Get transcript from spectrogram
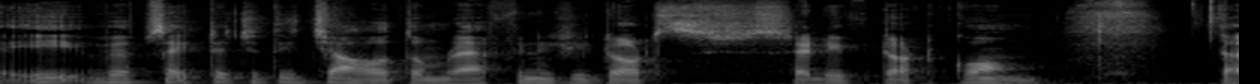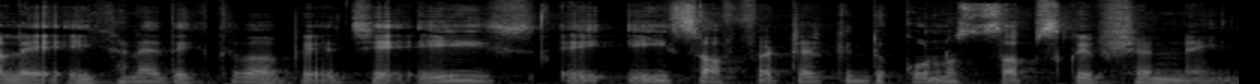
এই ওয়েবসাইটটা যদি যাও তোমরা affinity dot serif dot com তাহলে এইখানে দেখতে পাবে যে এই- এই সফটওয়্যারটার কিন্তু কোনো সাবস্ক্রিপশন নেই।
